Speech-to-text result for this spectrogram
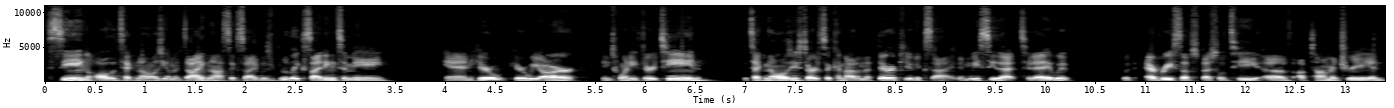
seeing all the technology on the diagnostic side was really exciting to me. And here, here we are in 2013. The technology starts to come out on the therapeutic side, and we see that today with with every subspecialty of optometry, and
